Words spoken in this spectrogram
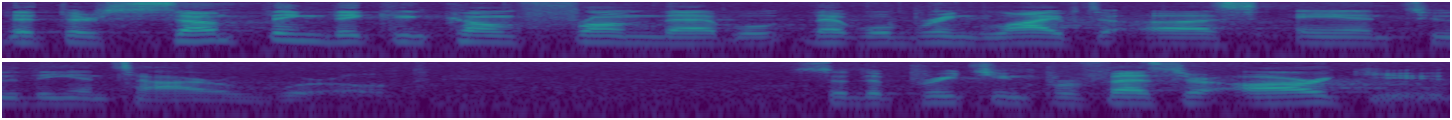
that there's something that can come from that will, that will bring life to us and to the entire world. So the preaching professor argued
